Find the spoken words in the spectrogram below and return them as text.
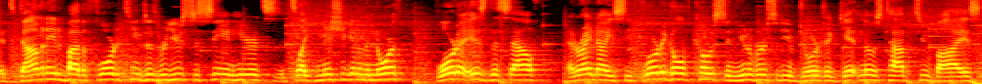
It's dominated by the Florida teams as we're used to seeing here. It's, it's like Michigan in the North, Florida is the South. And right now you see Florida Gulf Coast and University of Georgia getting those top two buys.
